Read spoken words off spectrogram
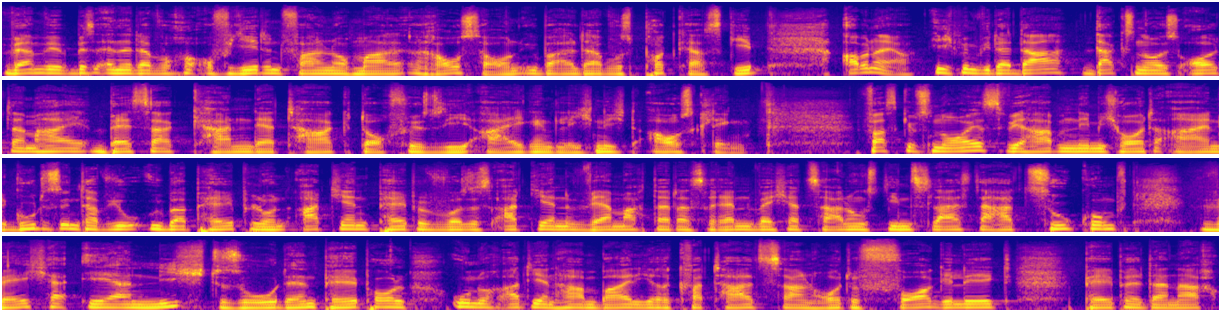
werden wir bis Ende der Woche auf jeden Fall nochmal raushauen. Überall da, wo es Podcasts gibt. Aber naja, ich bin wieder da. DAX, neues All-Time-High. Besser kann der der Tag doch für Sie eigentlich nicht ausklingen. Was gibt's Neues? Wir haben nämlich heute ein gutes Interview über PayPal und Adyen. PayPal versus Adyen. Wer macht da das Rennen? Welcher Zahlungsdienstleister hat Zukunft? Welcher eher nicht so? Denn PayPal und auch Adyen haben beide ihre Quartalszahlen heute vorgelegt. PayPal danach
